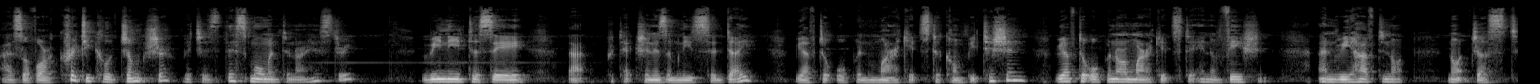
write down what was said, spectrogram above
as of our critical juncture, which is this moment in our history, we need to say that protectionism needs to die we have to open markets to competition. We have to open our markets to innovation. And we have to not, not just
